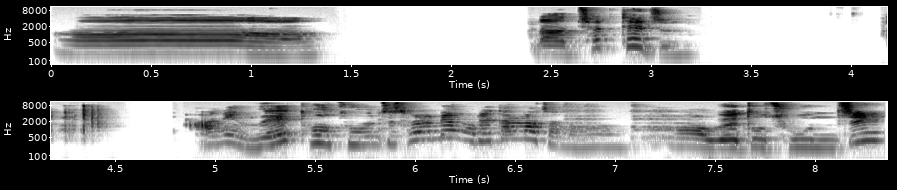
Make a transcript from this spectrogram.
아, 나 최태준. 아니, 왜 더 좋은지 설명을 해달라잖아. 아, 왜 더 좋은지?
